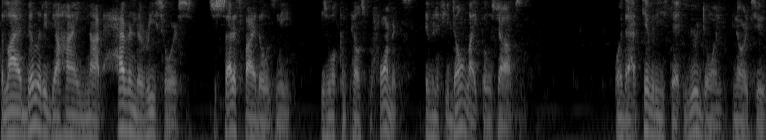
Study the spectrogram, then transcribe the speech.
the liability behind not having the resource to satisfy those needs is what compels performance, even if you don't like those jobs or the activities that you're doing in order to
